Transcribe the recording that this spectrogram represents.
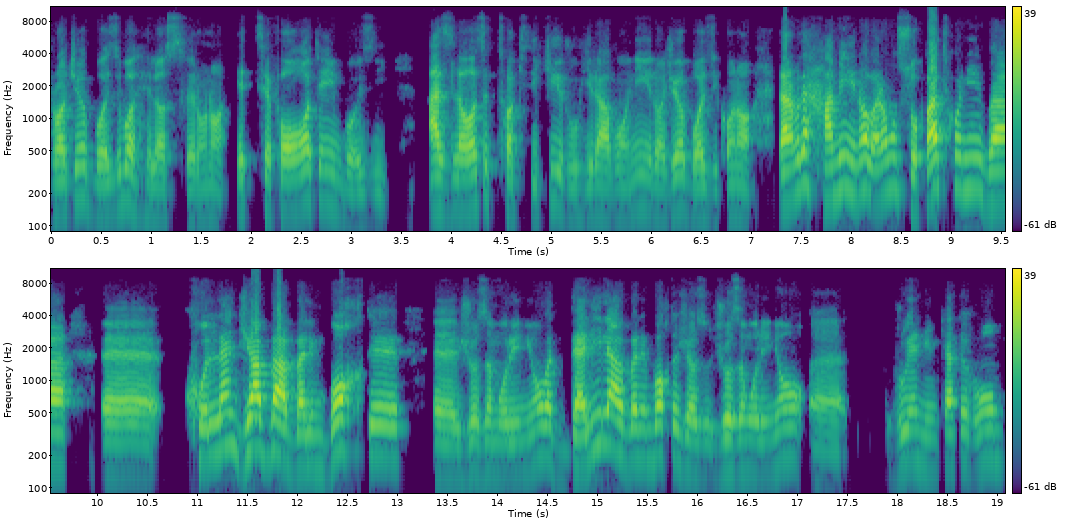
راجع بازی با هلاسفرونا اتفاقات این بازی از لحاظ تاکتیکی روحی روانی راجع بازیکنها. در مورد همه اینا برامون صحبت کنیم و کلا جو اولین باخت ژوزه مورینیو و دلیل اولین باخت ژوزه مورینیو روی نیمکت روم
